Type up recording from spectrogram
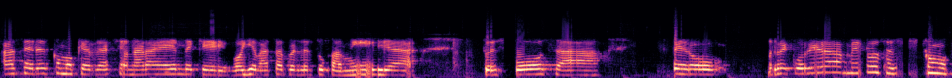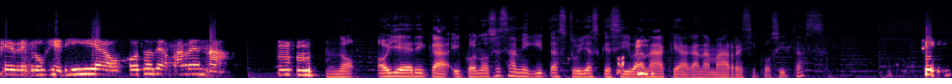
hacer es como que reaccionar a él de que, oye, vas a perder tu familia, tu esposa, pero recurrir a métodos así como que de brujería o cosas de amarre, nada. Mm, mm. No. Oye, Erika, ¿y conoces amiguitas tuyas que sí van a que hagan amarres y cositas? Sí,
